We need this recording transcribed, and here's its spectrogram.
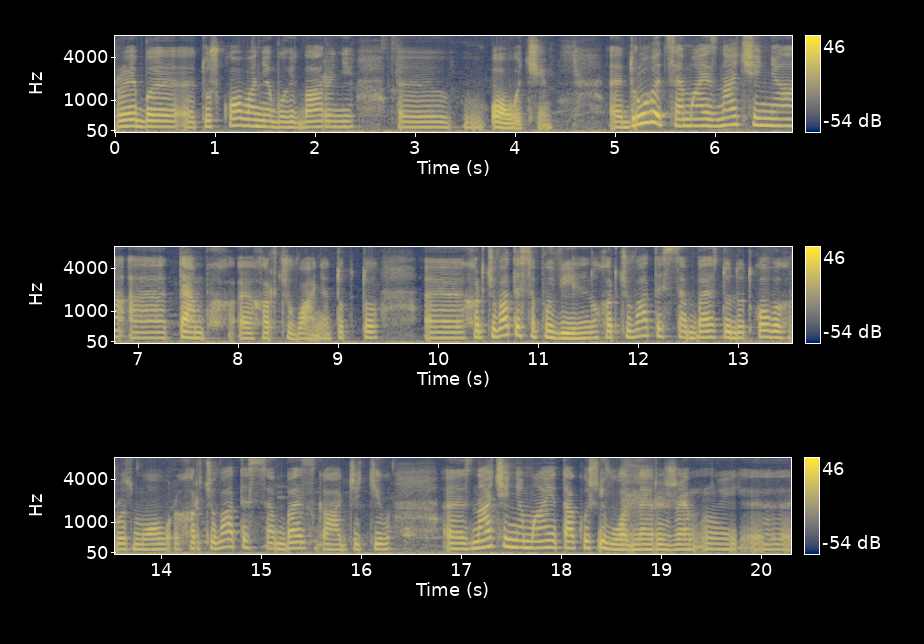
риби, тушковані або відварені е, овочі. Друге, це має значення темп харчування. тобто Е, харчуватися повільно, харчуватися без додаткових розмов, харчуватися без гаджетів. Е, значення має також і водний режим. Е,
